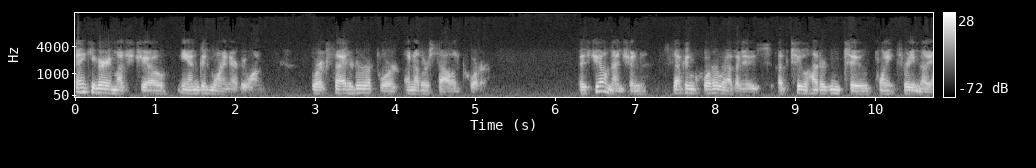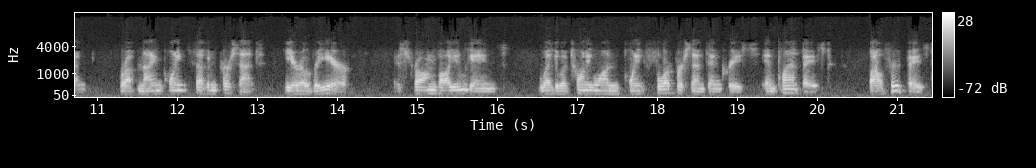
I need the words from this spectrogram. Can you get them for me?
Thank you very much, Joe, and good morning, everyone. We're excited to report another solid quarter. As Joe mentioned, second quarter revenues of 202.3 million were up 9.7% year-over-year as strong volume gains led to a 21.4% increase in plant-based, while fruit-based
